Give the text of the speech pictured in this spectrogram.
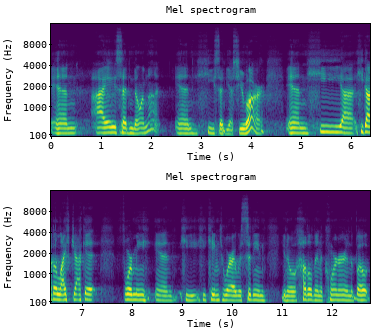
And I said, No, I'm not. And he said, Yes, you are. And he, uh, he got a life jacket for me, and he, he came to where I was sitting, you know, huddled in a corner in the boat,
